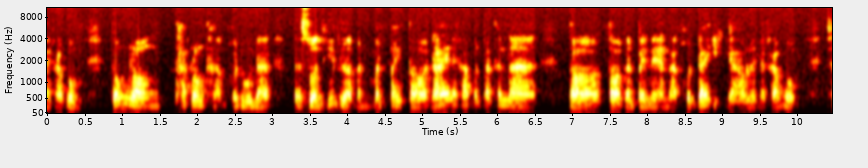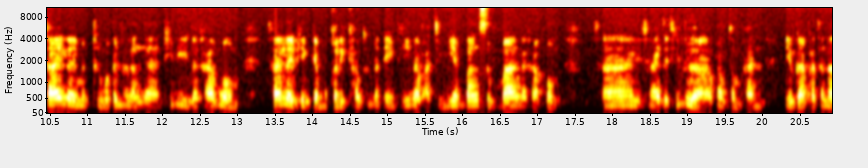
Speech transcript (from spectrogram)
นะครับ ผมต้องลองทักลองถามเขาดูนะ แต่ส่วนที่เหลือมันมันไปต่อได้นะครับ มันพัฒนา ต่อต่อกันไปในอนาคตได้อีกยาวเลยนะครับผมใช่เลยมันถือว่าเป็นพลังงานที่ดีนะครับผมใช่เลยเพียงแต่บุคลิกเขาเท่านั้นเองที่แบบอาจจะเงียบบ้างซึมบ้างนะครับผมใช่ใช่แต่ที่เหลือความสัมพันธ์มีโอกาสพัฒนา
